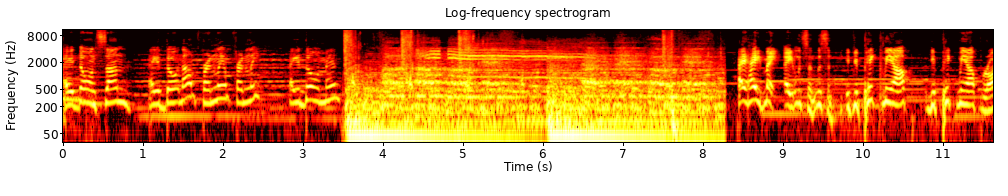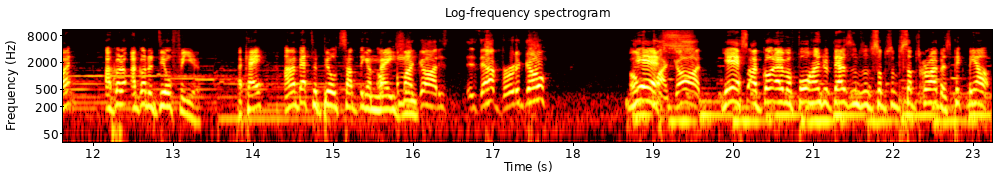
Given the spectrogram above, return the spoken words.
How you doing, son? How you doing? No, I'm friendly, I'm friendly. How you doing, man? Hey, hey, mate. Hey, listen, listen. If you pick me up, if you pick me up, right? I got, a, I got a deal for you. Okay? I'm about to build something amazing. Oh my god, is is that VERTiiGO? Oh yes. my god. Yes, I've got over 400,000 sub sub subscribers. Pick me up.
